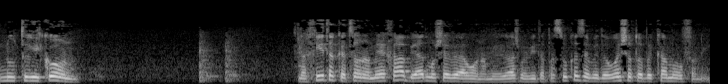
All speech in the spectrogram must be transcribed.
נוטריקון, נחית כצאן עמך ביד משה ואהרון. המדרש מביא את הפסוק הזה ודורש אותו בכמה אופנים.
